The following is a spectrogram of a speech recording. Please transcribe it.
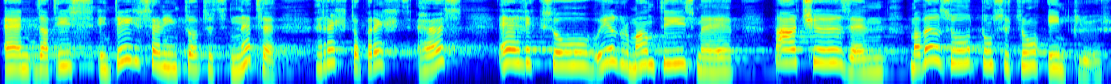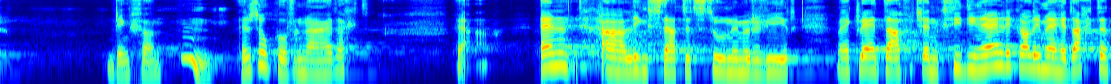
En dat is in tegenstelling tot het nette recht op recht huis eigenlijk zo heel romantisch met paadjes en, maar wel zo ton sur ton één kleur. Ik denk van, hmm, er is ook over nagedacht. Ja. En ah, links staat het stoel nummer vier, mijn klein tafeltje. En ik zie die eigenlijk al in mijn gedachten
